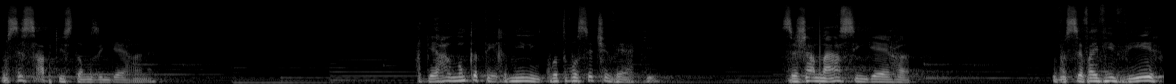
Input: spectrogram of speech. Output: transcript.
você sabe que estamos em guerra, né? A guerra nunca termina enquanto você estiver aqui. Você já nasce em guerra, e você vai viver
